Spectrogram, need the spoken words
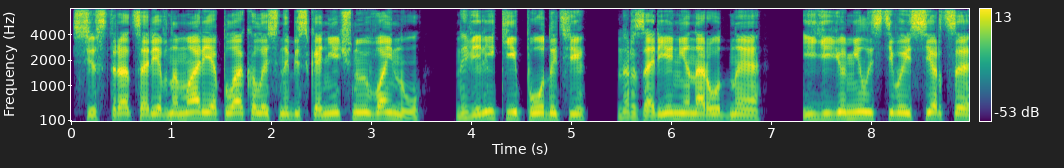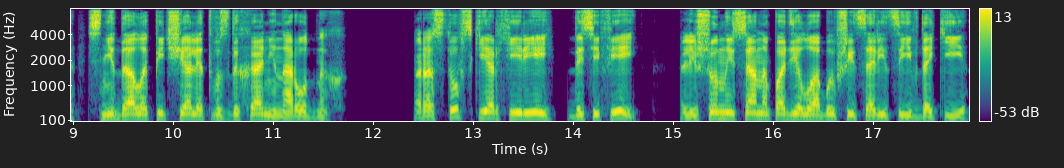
Сестра царевна Мария плакалась на бесконечную войну, на великие подати, на разорение народное, и ее милостивое сердце снедало печаль от воздыханий народных. Ростовский архиерей Досифей, лишенный сана по делу о бывшей царице Евдокии,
